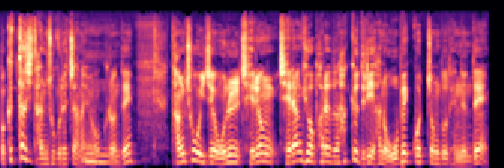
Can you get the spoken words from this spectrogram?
뭐 끝까지 단속을 했잖아요. 음. 그런데 당초 이제 오늘 재량 재량 휴업하려던 학교들이 한 500곳 정도 됐는데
